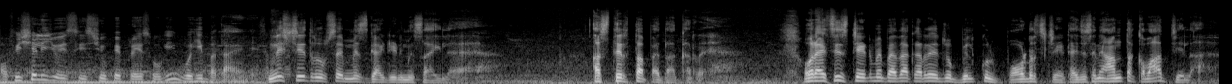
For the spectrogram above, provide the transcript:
ऑफिशियली जो इस इश्यू पे प्रेस होगी, वही बताएँगे। निश्चित रूप से मिसगाइडेड मिसाइल है। अस्थिरता पैदा कर रहे हैं। और ऐसी स्टेट में पैदा कर रहे हैं जो बिल्कुल बॉर्डर स्टेट है, जिसने आतंकवाद झेला है।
